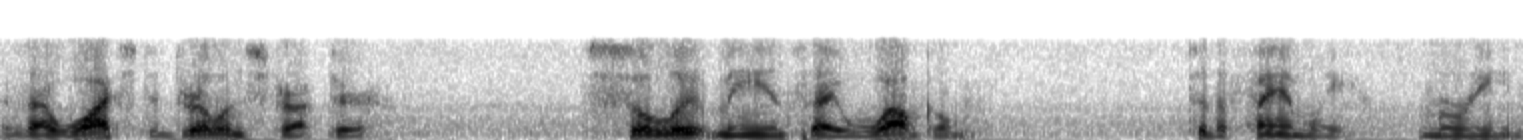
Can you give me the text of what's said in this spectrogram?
as I watched a drill instructor salute me and say, Welcome to the family, Marine.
